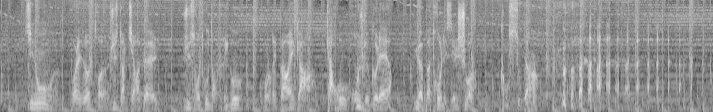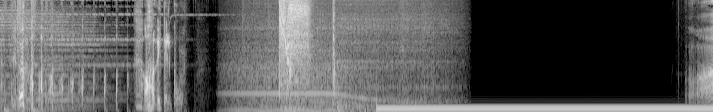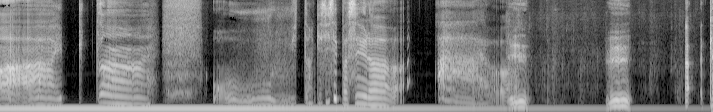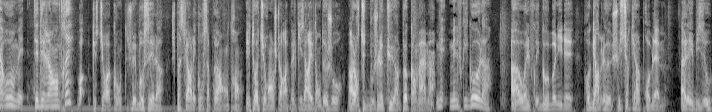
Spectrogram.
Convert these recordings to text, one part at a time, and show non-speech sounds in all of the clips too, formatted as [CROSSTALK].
Sinon, pour les autres, juste un petit rappel. Juste retrouve dans le frigo pour le réparer car Caro, rouge de colère, lui a pas trop laissé le choix. Quand soudain... [LAUGHS] oh mais quel con passé là Ah. oh. Ah, Caro, mais t'es déjà rentré Bon, qu'est-ce que tu racontes Je vais bosser là. Je passe faire les courses après en rentrant. Et toi, tu ranges, je te rappelle qu'ils arrivent dans deux jours. Alors tu te bouges le cul un peu quand même. mais, mais le frigo là Ah ouais, le frigo, bonne idée. Regarde-le, je suis sûr qu'il y a un problème. Allez, bisous.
